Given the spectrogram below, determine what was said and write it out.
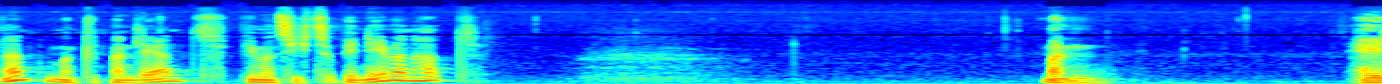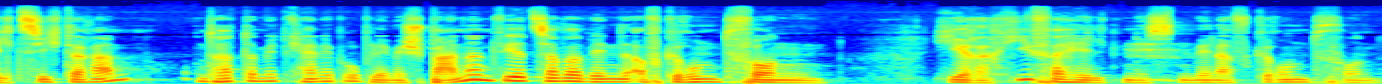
Man, man lernt, wie man sich zu benehmen hat. Man hält sich daran und hat damit keine Probleme. Spannend wird es aber, wenn aufgrund von Hierarchieverhältnissen, wenn aufgrund von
